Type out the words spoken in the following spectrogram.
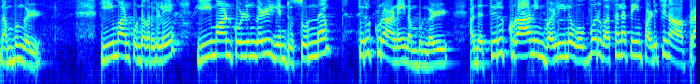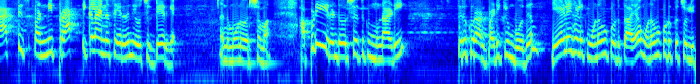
நம்புங்கள். ஈமான் கொண்டவர்களே ஈமான் கொள்ளுங்கள் என்று சொன்ன திருக்குரானை நம்புங்கள். அந்த திருக்குரானின் வழியில் ஒவ்வொரு வசனத்தையும் படித்து நான் ப்ராக்டிஸ் பண்ணி ப்ராக்டிக்கலாக என்ன செய்கிறதுன்னு யோசிச்சுக்கிட்டே இருக்கேன். அந்த மூணு வருஷமாக அப்படி ரெண்டு வருஷத்துக்கு முன்னாடி திருக்குறான் படிக்கும்போது ஏழைகளுக்கு உணவு கொடுத்தாயா? உணவு கொடுக்க சொல்லி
